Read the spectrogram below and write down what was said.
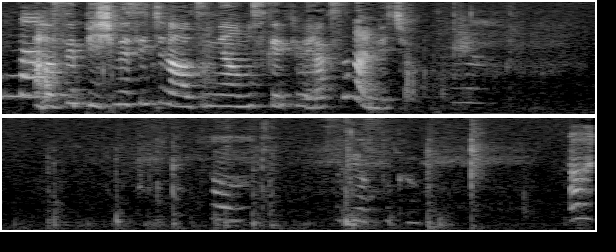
bunlar. Asya pişmesi için altının yanması gerekiyor. Yaksana anneciğim. Tamam. Hadi yak bakalım. Ay.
